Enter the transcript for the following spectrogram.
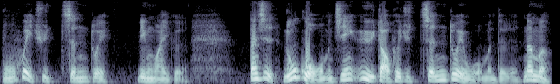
不会去针对另外一个人。但是，如果我们今天遇到会去针对我们的人，那么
